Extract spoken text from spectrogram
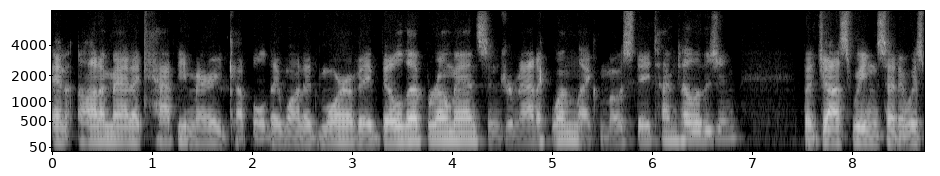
An automatic happy married couple. They wanted more of a build up romance and dramatic one like most daytime television. But Joss Whedon said it was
